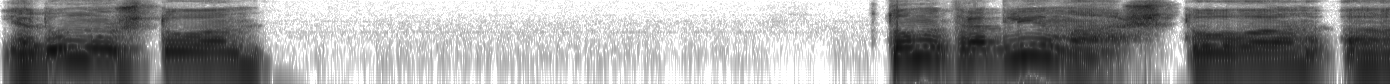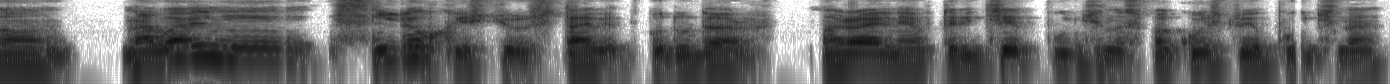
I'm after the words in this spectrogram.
Я думаю, что том и проблема, что э, Навальный с легкостью ставит под удар моральный авторитет Путина, спокойствие Путина.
